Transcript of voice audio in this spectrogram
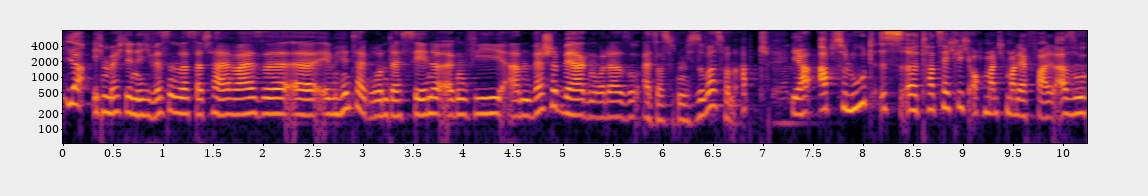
Ja. Ich möchte nicht wissen, was da teilweise äh, im Hintergrund der Szene irgendwie an Wäschebergen oder so. Also das würde mich sowas von abtören. Ja, absolut ist äh, tatsächlich auch manchmal der Fall. Also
